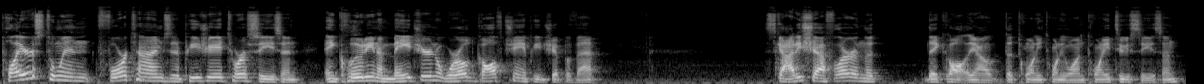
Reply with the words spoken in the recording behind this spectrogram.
players to win four times in a PGA Tour season, including a major and a World Golf Championship event. Scotty Scheffler in the they call it, you know, the 2021-22 season.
